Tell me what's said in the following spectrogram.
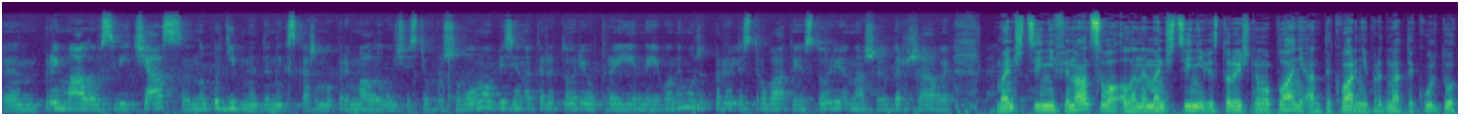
ем, приймали у свій час, ну подібне до них, скажімо, приймали участь у грошовому обізі на території України, і вони можуть переілюструвати історію нашої держави. Менш цінні фінансово, але не менш цінні в історичному плані антикварні предмети культу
